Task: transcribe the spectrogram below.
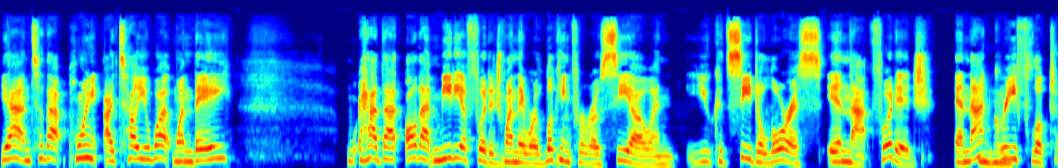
Yeah, and to that point, I tell you what, when they had that all that media footage when they were looking for Rocio, and you could see Dolores in that footage, and that mm-hmm. grief looked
